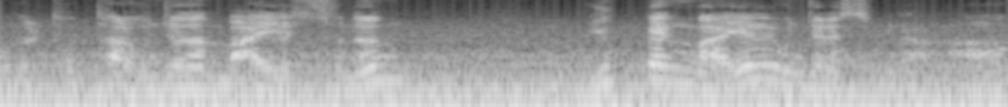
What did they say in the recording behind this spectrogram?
오늘 토탈 운전한 마일 수는 600마일 운전했습니다.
